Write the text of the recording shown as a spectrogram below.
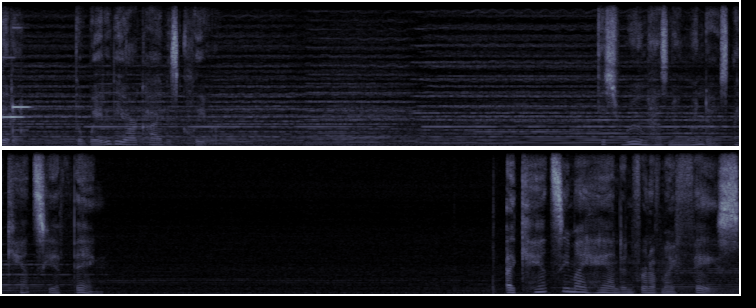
Did it. The way to the archive is clear. This room has no windows. I can't see a thing. I can't see my hand in front of my face,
